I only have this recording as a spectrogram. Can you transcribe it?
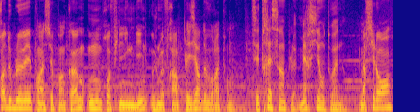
www.se.com ou mon profil LinkedIn où je me ferai un plaisir de vous répondre. C'est très simple, merci Antoine. Merci Laurent.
